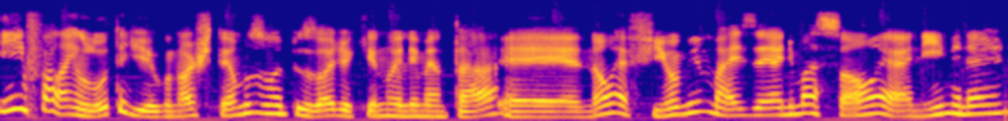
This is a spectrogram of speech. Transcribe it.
E em falar em luta, Diego, nós temos um episódio aqui no Elementar. É, não é filme, mas é animação, é anime, né?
